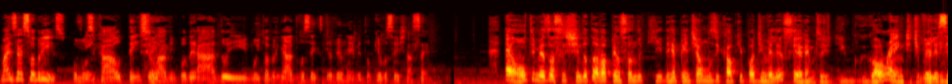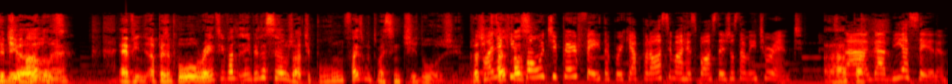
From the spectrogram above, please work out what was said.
Mas é sobre isso. O Sim. musical tem seu Sim. lado empoderado e muito obrigado você que escreveu Hamilton, porque você está certo. É, ontem mesmo assistindo eu tava pensando que de repente é um musical que pode envelhecer, Hamilton, igual Rent, tipo, envelhecer 20 meio anos. Mal, né? É, por exemplo, o Rent envelheceu já, tipo, não faz muito mais sentido hoje. Olha que ponte perfeita, porque a próxima resposta é justamente o Rent. Ah, da tá. Gabi Aceira.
